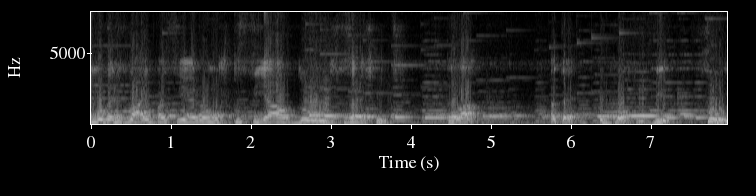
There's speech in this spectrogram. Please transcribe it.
meu das live vai ser um especial dos 60 inscritos. Até lá, até o próximo vídeo. Fui!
